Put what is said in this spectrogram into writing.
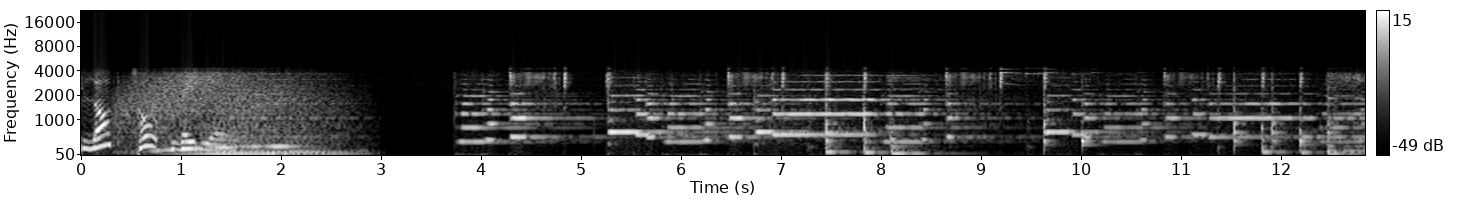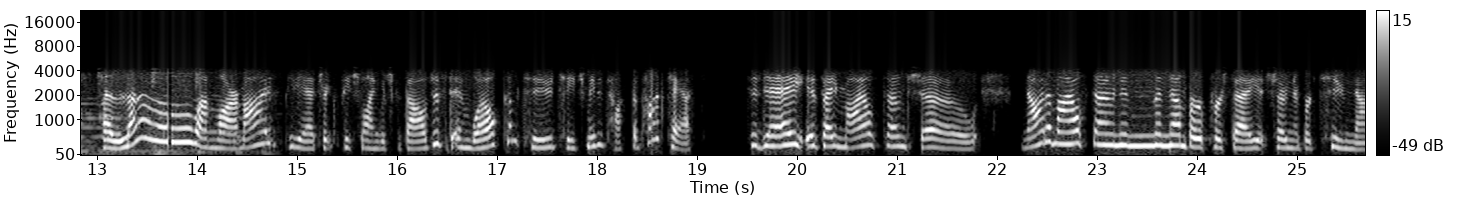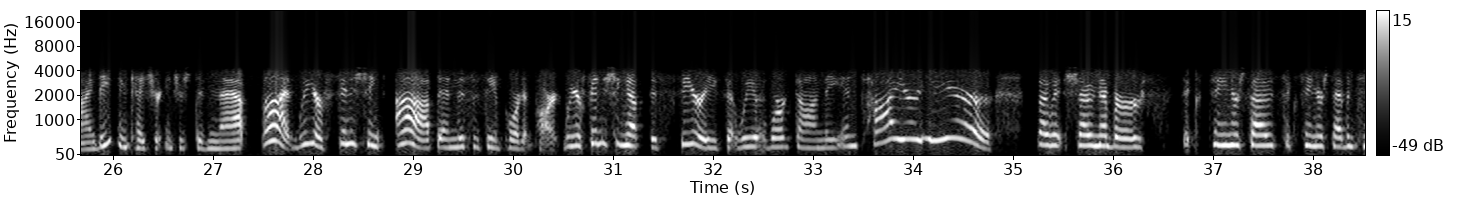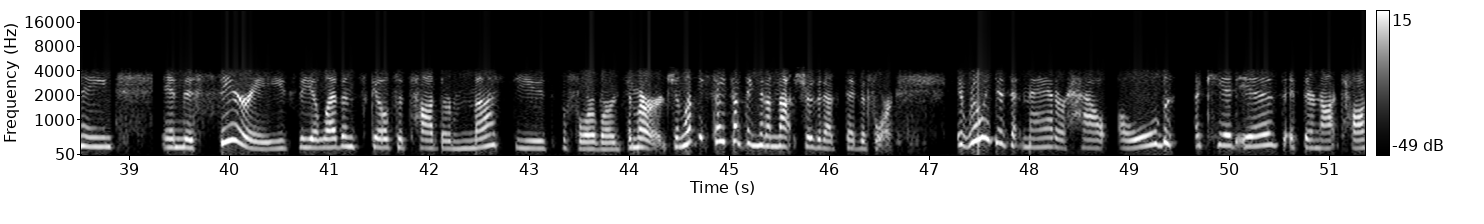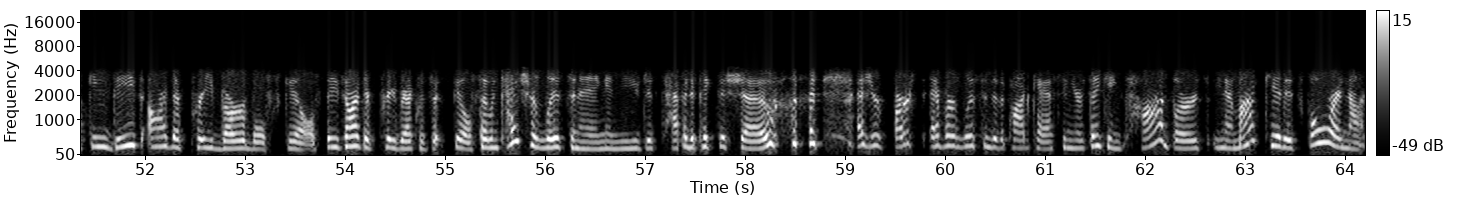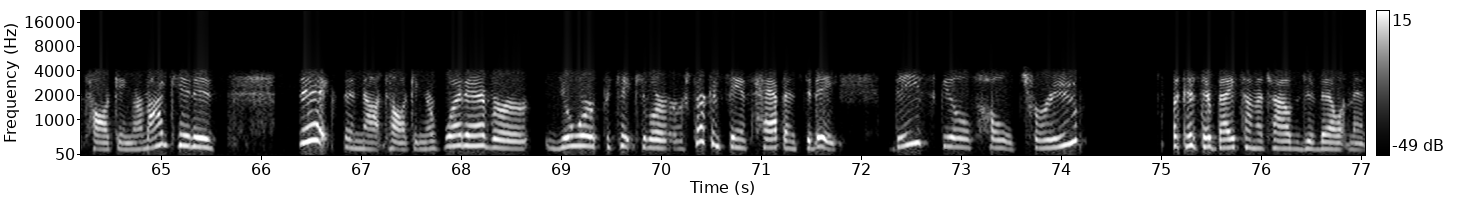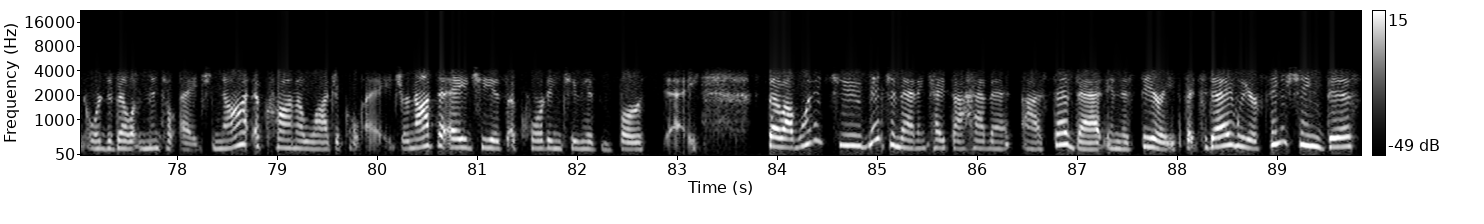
Blog Talk Radio. Hello, I'm Laura Mize, pediatric speech language pathologist, and welcome to Teach Me to Talk the podcast. Today is a milestone show. Not a milestone in the number per se, it's show number 290 in case you're interested in that. But we are finishing up, and this is the important part. We are finishing up this series that we have worked on the entire year. So it's show number 16 or so, 16 or 17 in this series, the 11 skills a toddler must use before words emerge. And let me say something that I'm not sure that I've said before. It really doesn't matter how old a kid is if they're not talking. These are the pre-verbal skills. These are the prerequisite skills. So in case you're listening and you just happen to pick the show as your first ever listen to the podcast and you're thinking toddlers, you know, my kid is 4 and not talking or my kid is six and not talking or whatever your particular circumstance happens to be. These skills hold true because they're based on a child's development or developmental age, not a chronological age or not the age he is according to his birthday. So I wanted to mention that in case I haven't uh, said that in this series. But today we are finishing this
